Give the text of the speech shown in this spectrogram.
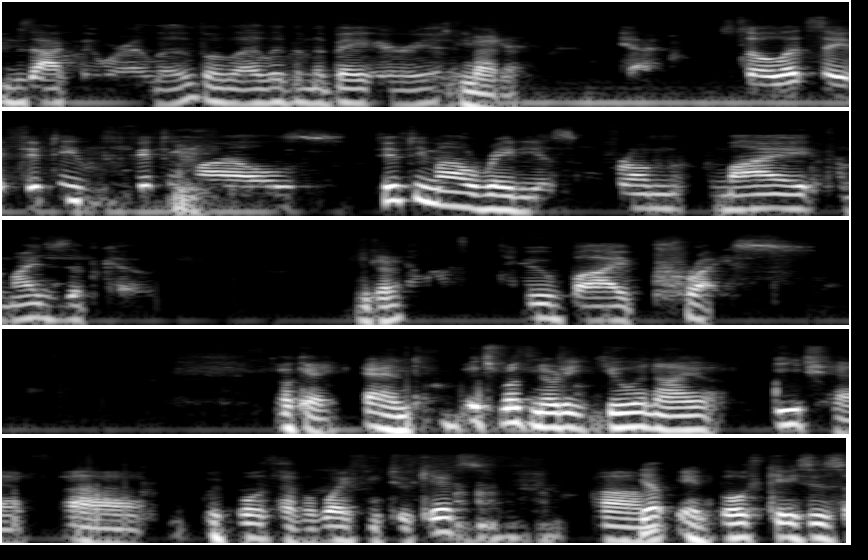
exactly where I live, but I live in the Bay Area. Doesn't matter. Yeah. So let's say 50, 50 miles, 50 mile radius from my from my zip code. Okay. To by price. Okay, and it's worth noting you and I each have uh, we both have a wife and two kids. Um, Yep. In both cases,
